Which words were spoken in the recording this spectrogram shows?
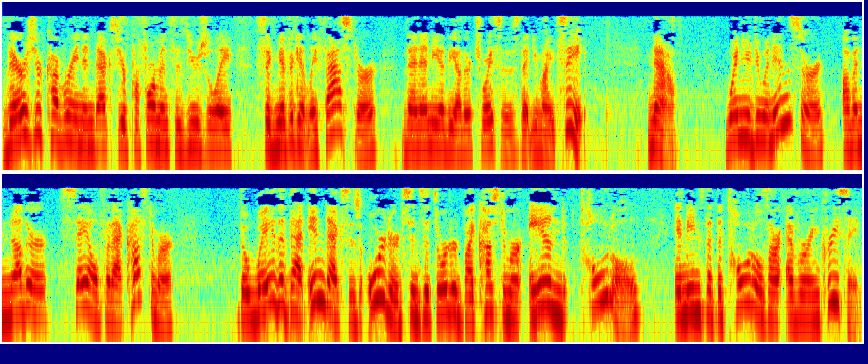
There's your covering index. Your performance is usually significantly faster than any of the other choices that you might see. Now, when you do an insert of another sale for that customer, the way that that index is ordered, since it's ordered by customer and total, it means that the totals are ever increasing.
